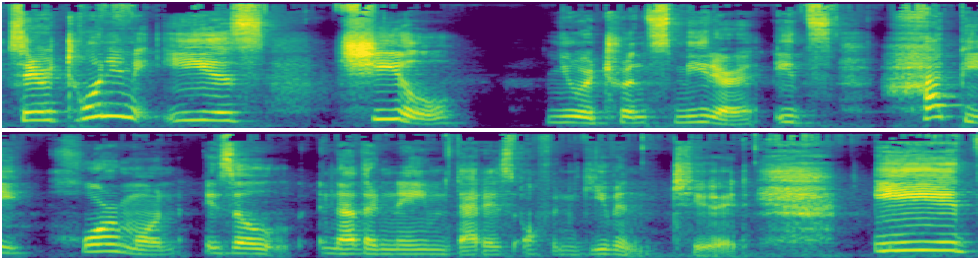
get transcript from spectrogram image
Serotonin is chill neurotransmitter. It's happy hormone is a, another name that is often given to it. It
